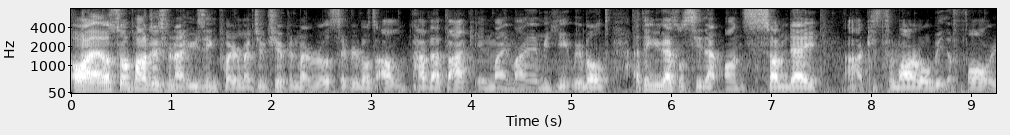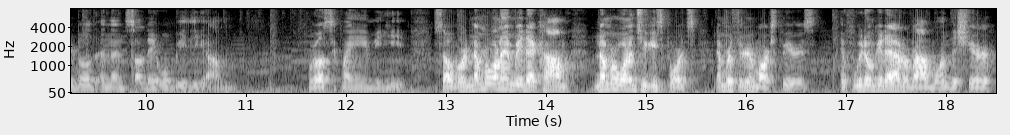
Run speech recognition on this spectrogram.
oh, I also apologize for not using player mentorship in my realistic rebuilds. I'll have that back in my Miami Heat rebuild. I think you guys will see that on Sunday because uh, tomorrow will be the fall rebuild and then Sunday will be the um, realistic Miami Heat. So we're number one NBA.com, number one in 2K Sports, number three in Mark Spears. If we don't get out of round one this year,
